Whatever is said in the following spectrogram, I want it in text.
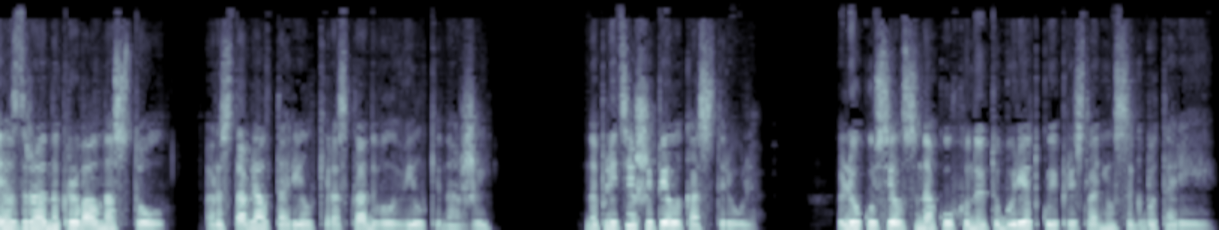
Эзра накрывал на стол, расставлял тарелки, раскладывал вилки, ножи. На плите шипела кастрюля. Люк уселся на кухонную табуретку и прислонился к батарее.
